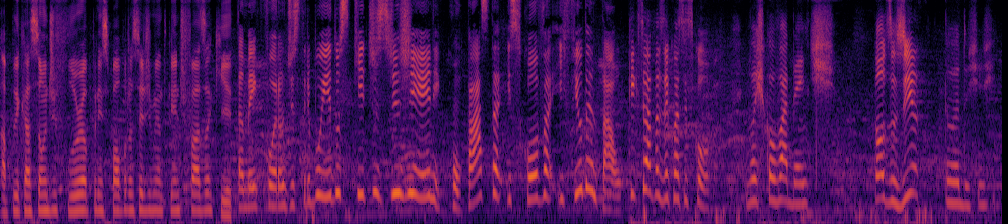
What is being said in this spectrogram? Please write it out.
aplicação de flúor é o principal procedimento que a gente faz aqui. Também foram distribuídos kits de higiene com pasta, escova e fio dental. O que, você vai fazer com essa escova? Vou escovar dente. Todos os dias? Todos os dias.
